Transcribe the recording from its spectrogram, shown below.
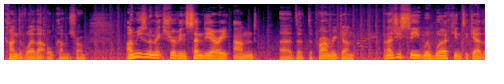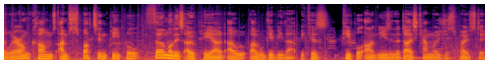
kind of where that all comes from. I'm using a mixture of incendiary and uh, the, the primary gun And as you see, we're working together. We're on comms. I'm spotting people. Thermal is OP. I, I, I will give you that because people aren't using the dice camo as you're supposed to.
